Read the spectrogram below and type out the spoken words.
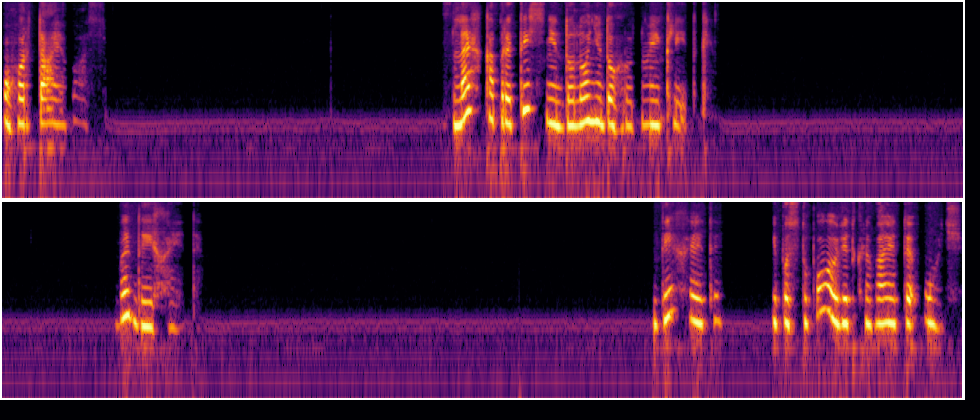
огортає вас. Злегка притисніть долоні до грудної клітки. Ви. Дихаєте і поступово відкриваєте очі.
